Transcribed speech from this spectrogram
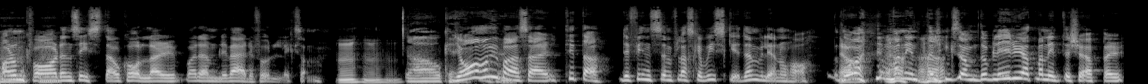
har de kvar den sista och kollar vad den blir värdefull liksom. Mhm, mhm. Ja, okej. Jag har ju bara så här, titta, det finns en flaska whisky, den vill jag nog ha. Ja. Då, man inte liksom, då blir det ju att man inte köper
